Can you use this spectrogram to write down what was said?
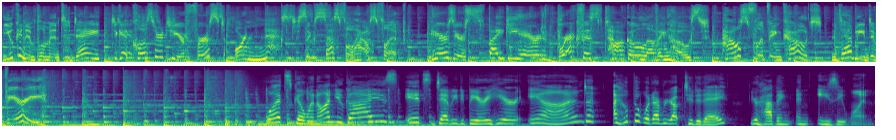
you can implement today to get closer to your first or next successful house flip. Here's your spiky haired, breakfast taco loving host, house flipping coach, Debbie DeBerry. What's going on, you guys? It's Debbie DeBerry here, and I hope that whatever you're up to today, you're having an easy one.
